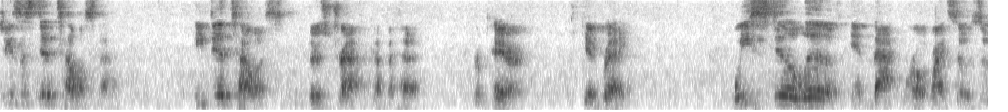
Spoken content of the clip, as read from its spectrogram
Jesus did tell us that. He did tell us there's traffic up ahead. Prepare. Get ready. We still live in that world, right? So, so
